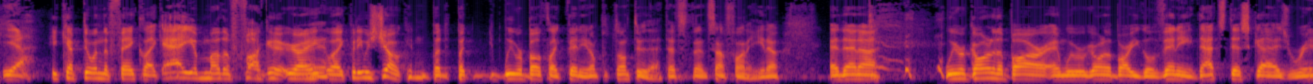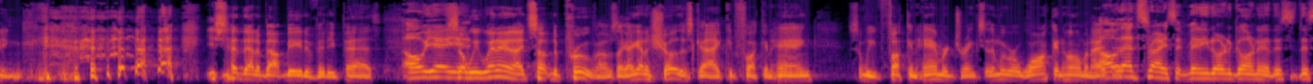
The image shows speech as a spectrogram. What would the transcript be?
yeah. He kept doing the fake, like, ah, you motherfucker, right? Yeah. Like, but he was joking. But but we were both like, Vinny, don't don't do that. That's that's not funny, you know. And then uh, we were going to the bar, and we were going to the bar. You go, Vinny, that's this guy's ring. you said that about me to Vinny Paz. Oh yeah, yeah. So we went in. I had something to prove. I was like, I got to show this guy I could fucking hang. So we fucking hammered drinks, and then we were walking home, and I had Oh, to- that's right. I said, Vinny, don't go in there. This is this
